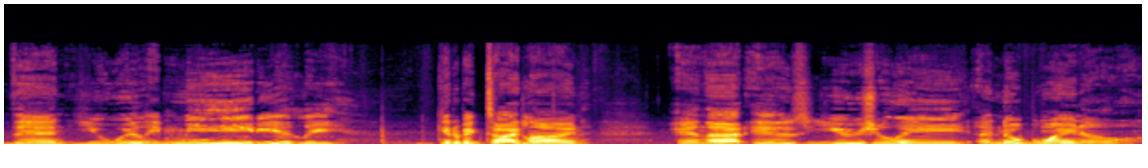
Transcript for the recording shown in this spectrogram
then you will immediately get a big tide line, and that is usually a no bueno.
